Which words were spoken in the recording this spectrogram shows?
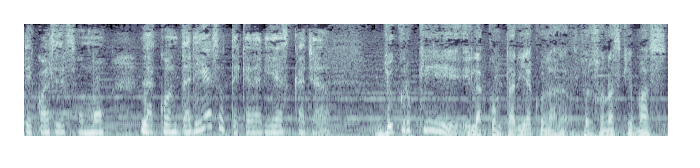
de cuál se fumó la contarías o te quedarías callado yo creo que la contaría con las personas que más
